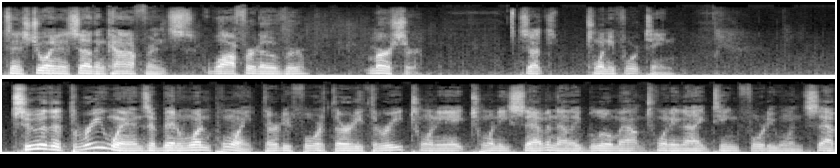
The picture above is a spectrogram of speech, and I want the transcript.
since joining the Southern Conference. Wofford over Mercer, so that's 2014. Two of the three wins have been one point 34 33, 28 27. Now they blew them out in 2019 41 7.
